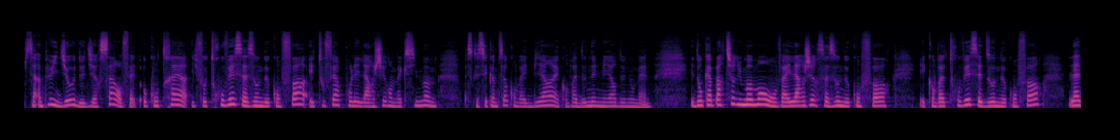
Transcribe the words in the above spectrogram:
c'est un peu idiot de dire ça en fait. Au contraire, il faut trouver sa zone de confort et tout faire pour l'élargir au maximum, parce que c'est comme ça qu'on va être bien et qu'on va donner le meilleur de nous-mêmes. Et donc à partir du moment où on va élargir sa zone de confort et qu'on va trouver cette zone de confort, là,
